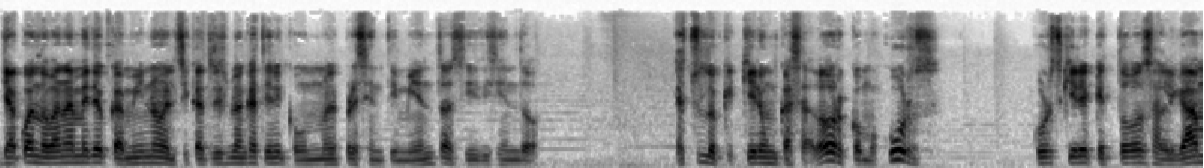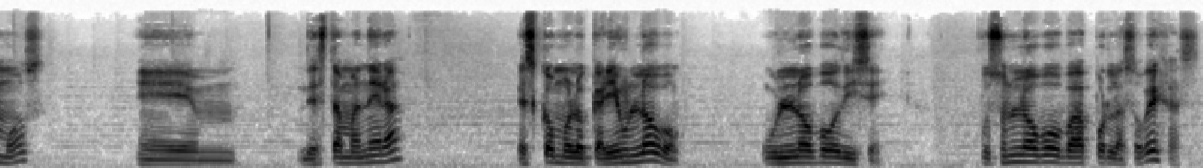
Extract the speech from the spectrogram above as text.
Ya cuando van a medio camino, el cicatriz blanca tiene como un mal presentimiento, así diciendo: Esto es lo que quiere un cazador, como Kurz. Kurz quiere que todos salgamos em, de esta manera. Es como lo que haría un lobo. Un lobo dice: Pues un lobo va por las ovejas.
